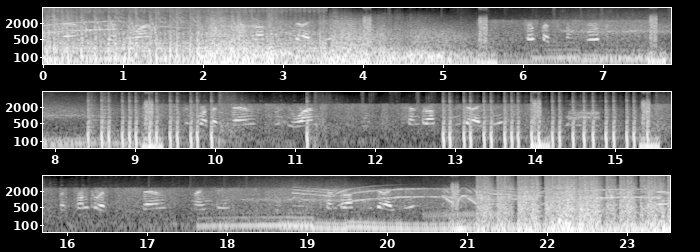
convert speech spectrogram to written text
Rotterdam, 21. Central, de Haití. Suspect from Hook. Rotterdam, 21. Central, de Haití. Respond to Rotterdam, 19. Central, de Haití. Rotterdam,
